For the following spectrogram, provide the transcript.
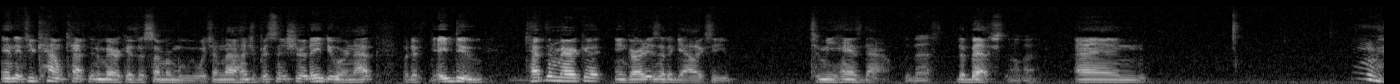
and if you count Captain America as a summer movie, which I'm not 100 percent sure they do or not, but if they do, Captain America and Guardians of the Galaxy, to me, hands down, The best. the best. Okay. And mm,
